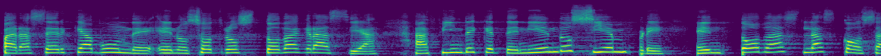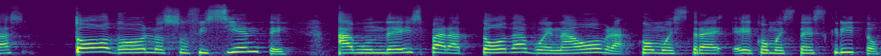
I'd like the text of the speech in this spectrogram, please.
para hacer que abunde en nosotros toda gracia, a fin de que teniendo siempre en todas las cosas todo lo suficiente, abundéis para toda buena obra, como está, eh, está escrito.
